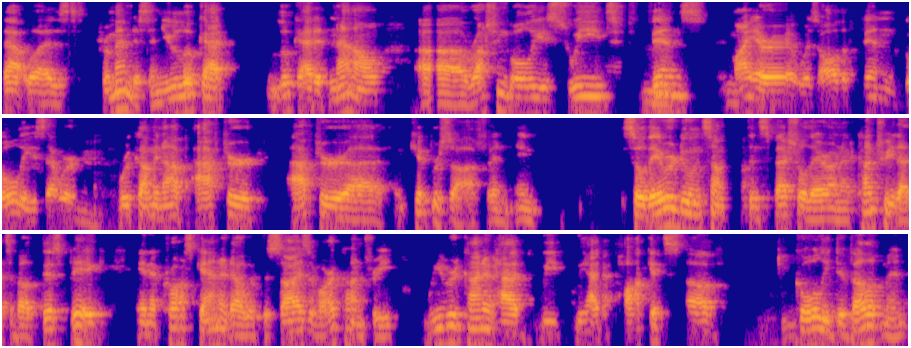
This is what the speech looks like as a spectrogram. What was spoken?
that was tremendous. And you look at look at it now, uh, Russian goalies, Swedes, mm-hmm. Finns. My era, it was all the Finn goalies that were were coming up after after uh, Kiprusoff, and, and so they were doing something special there on a country that's about this big and across Canada with the size of our country. We were kind of had we we had pockets of goalie development,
